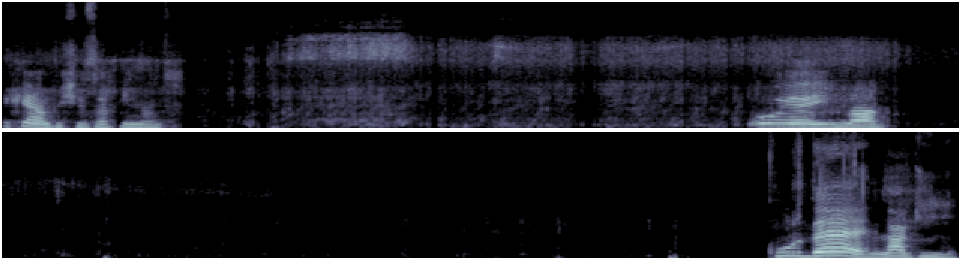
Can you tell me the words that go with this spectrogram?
Jak ja mam tu się zawinąć? Ojej, lag. Kurde, lagi.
